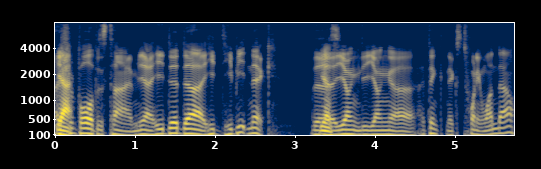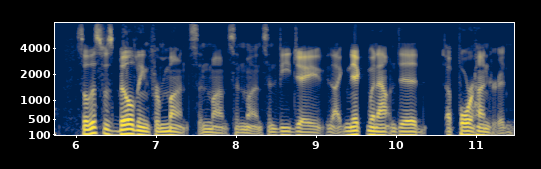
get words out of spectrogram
I should pull up his time. Yeah, he did. Uh, he he beat Nick, the Yes. young the young. Uh, I think Nick's 21 now. So this was building for months and months and months. And VJ, like Nick, went out and did a 400,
